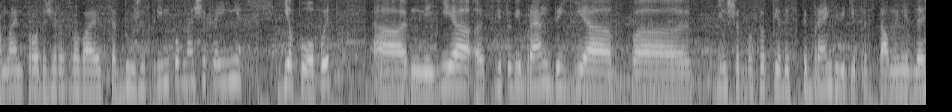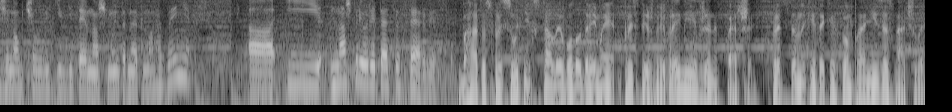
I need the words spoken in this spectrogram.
онлайн продажі розвиваються дуже стрімко в нашій країні. Є попит, е, Є е, світові бренди, є е, більше 250 брендів, які представлені для жінок, чоловіків, дітей в нашому інтернет-магазині. Е, І наш пріоритет це сервіс. Багато з присутніх стали володарями престижної премії вже не вперше. Представники таких компаній зазначили,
